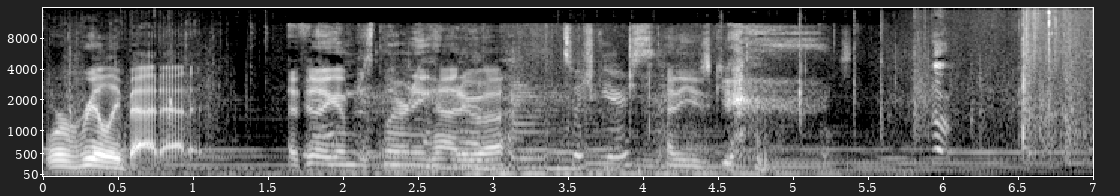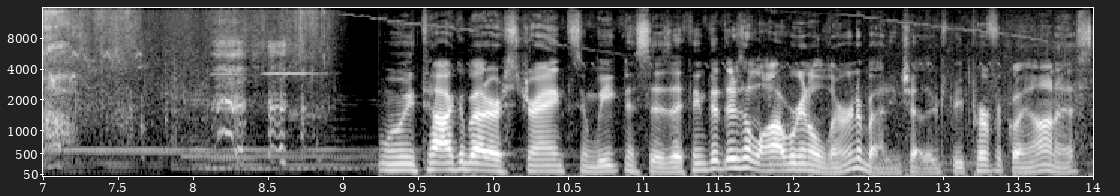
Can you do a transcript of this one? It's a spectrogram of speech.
We're really bad at it. I feel like I'm just learning how to uh, Switch gears. how to use gear. when we talk about our strengths and weaknesses, I think that there's a lot we're going to learn about each other, to be perfectly honest.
